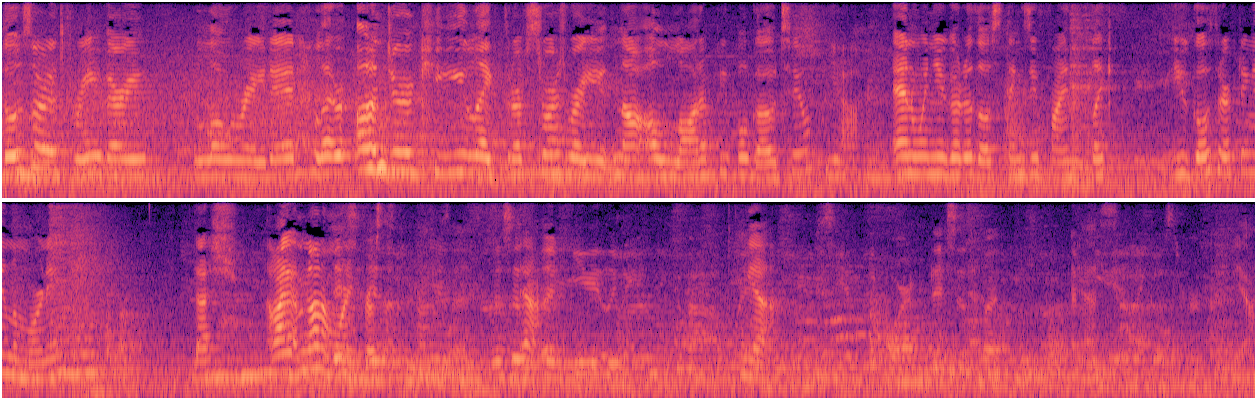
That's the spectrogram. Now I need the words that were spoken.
Those are three very low rated, under key like thrift stores where you not a lot of people go to. Yeah. And when you go to those things, you find like you go thrifting in the morning. That's I, I'm not a morning person. Is the process. This is Yeah. immediately what you think about when Yeah. you see the board. This is what immediately goes to her head. Yeah.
